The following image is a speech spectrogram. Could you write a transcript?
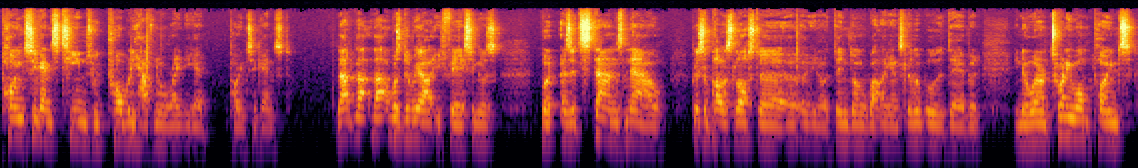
points against teams we probably have no right to get points against. That that, that was the reality facing us. But as it stands now, Crystal Palace lost a, a you know ding dong battle against Liverpool today. But you know we're on 21 points.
